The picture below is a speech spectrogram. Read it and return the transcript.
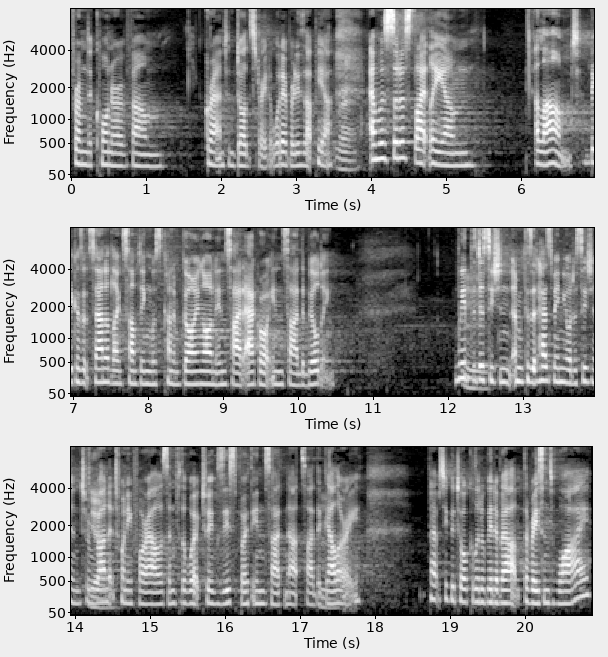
from the corner of um, Grant and Dodd Street or whatever it is up here, Right. and was sort of slightly um, alarmed because it sounded like something was kind of going on inside ACCA or inside the building. With the Mm. decision, I mean, because it has been your decision to Yeah. run it 24 hours and for the work to exist both inside and outside the Mm. gallery. Perhaps you could talk a little bit about the reasons why.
